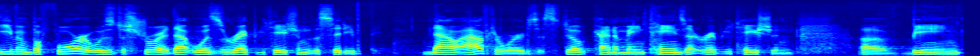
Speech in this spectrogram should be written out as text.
Even before it was destroyed, that was the reputation of the city. Now, afterwards, it still kind of maintains that reputation of being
